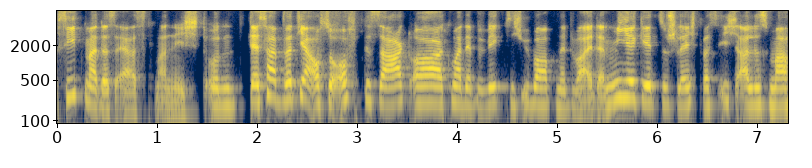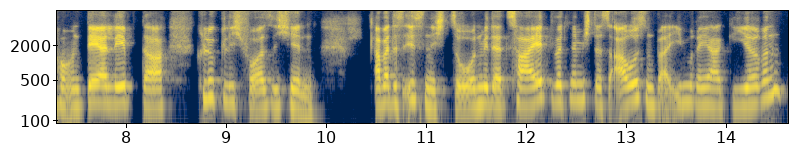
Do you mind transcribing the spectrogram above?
sieht man das erstmal nicht. Und deshalb wird ja auch so oft gesagt, oh, guck mal, der bewegt sich überhaupt nicht weiter. Mir geht so schlecht, was ich alles mache und der lebt da glücklich vor sich hin. Aber das ist nicht so. Und mit der Zeit wird nämlich das Außen bei ihm reagieren,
